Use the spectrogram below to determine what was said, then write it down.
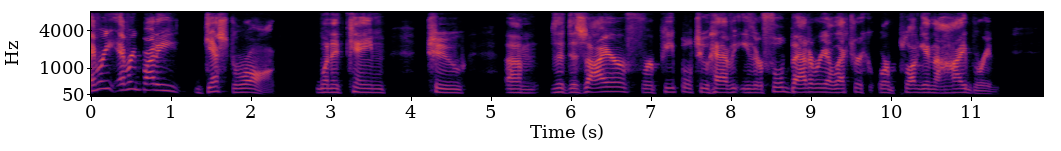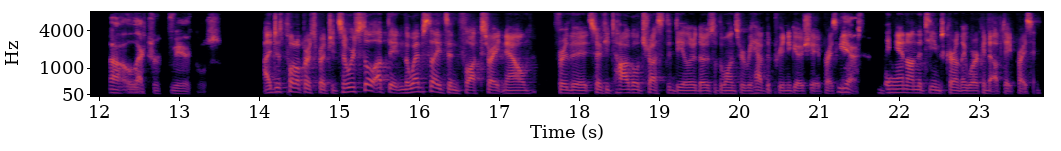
every everybody guessed wrong when it came to um, the desire for people to have either full battery electric or plug-in hybrid uh, electric vehicles. I just pulled up our spreadsheet. So we're still updating. The website's in flux right now for the so if you toggle trusted dealer, those are the ones where we have the pre-negotiated pricing. Yes, Dan on the team's currently working to update pricing.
